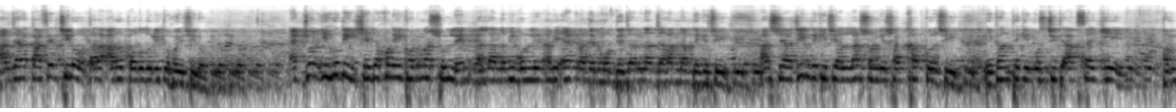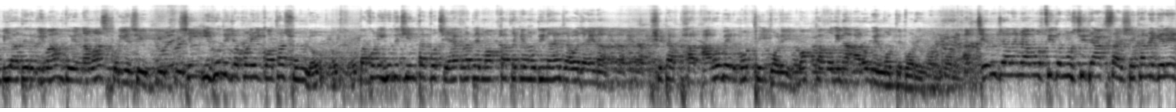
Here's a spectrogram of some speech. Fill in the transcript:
আর যারা কাফের ছিল, তারা আরও পদদলিত হয়েছিল। একজন ইহুদি, সে যখন এই ঘটনা শুনলেন, আল্লাহ নবী বললেন, আমি এক রাতের মধ্যে জান্নাত, জাহান্নাম দেখেছি। আর সে আজিম দেখেছি, আল্লাহর সঙ্গে সাক্ষাৎ করেছি। এখান থেকে মসজিদে আকসায় গিয়ে আম্বিয়াদের ইমাম হয়ে নামাজ পড়িয়েছি। সেই ইহুদি যখন এই কথা শুনলো, তখন ইহুদি চিন্তা করছে, এক রাতে মক্কা থেকে মদিনায় যাওয়া যায় না। সেটা আরবের মধ্যেই পড়ে। মক্কা, মদিনা আরবের মধ্যে পড়ে। আর জেরুজালেমে অবস্থিত মসজিদে আকসায় সেখানে গেলেন,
